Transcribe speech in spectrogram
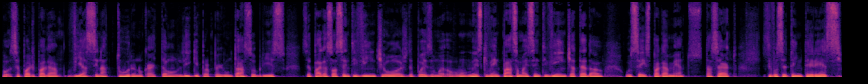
você pode pagar via assinatura no cartão, ligue para perguntar sobre isso. Você paga só 120 hoje, depois o mês que vem passa mais 120 até dar os seis pagamentos, tá certo? Se você tem interesse,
